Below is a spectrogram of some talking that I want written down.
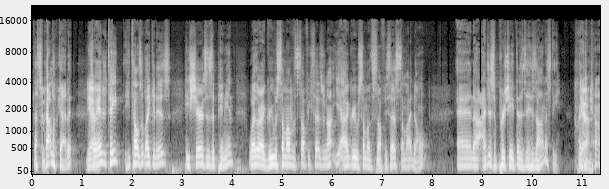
That's the way I look at it. Yeah. So Andrew Tate, he tells it like it is. He shares his opinion. Whether I agree with some of the stuff he says or not, yeah, I agree with some of the stuff he says. Some I don't, and uh, I just appreciate that as his honesty. Yeah.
